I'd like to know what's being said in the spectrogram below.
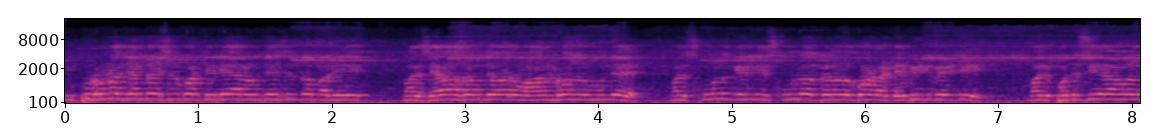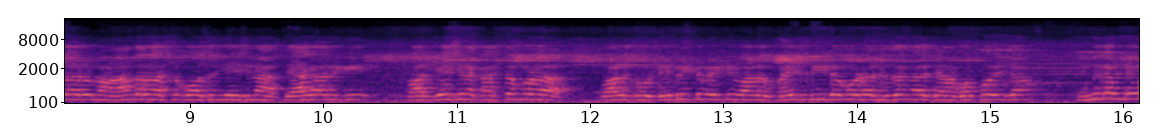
ఇప్పుడున్న జనరేషన్ కూడా తెలియాలని ఉద్దేశంతో మరి మరి సేవా సమితి వారు వారం రోజుల ముందే మరి స్కూల్కి వెళ్ళి స్కూల్లో పిల్లలు కూడా డెబిట్ పెట్టి మరి పొట్టి శ్రీరాములు గారు మన ఆంధ్ర రాష్ట్రం కోసం చేసిన త్యాగానికి వాళ్ళు చేసిన కష్టం కూడా వాళ్ళకు డెబిట్ పెట్టి వాళ్ళకు ప్రైజ్ తీయడం కూడా నిజంగా చాలా గొప్ప విషయం. ఎందుకంటే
